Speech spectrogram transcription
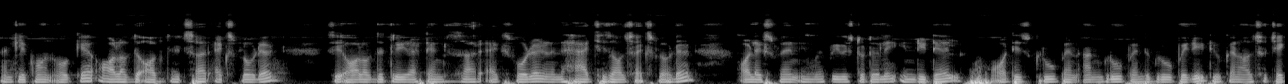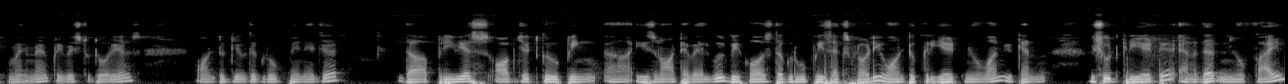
and click on ok. All of the objects are exploded. See all of the three rectangles are exploded and the hatch is also exploded. I'll explain in my previous tutorial in detail what is group and ungroup and the group edit. You can also check my, previous tutorials. Want to give the group manager the previous object grouping uh, is not available because the group is exploded you want to create new one you can you should create another new file.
